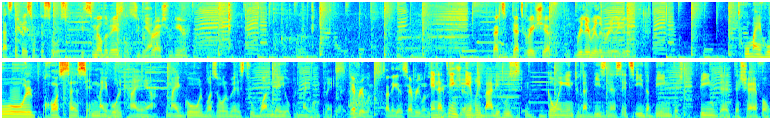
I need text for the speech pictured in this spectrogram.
That's the base of the sauce. You can smell the basil, super Yeah. fresh from here. That's that's great, chef. Really, really, really good. Through my whole process in my whole career, my goal was always to one day open my own place. Everyone's. I think that's everyone's. And I dream as a think chef. everybody who's going into that business, it's either being the, being the, the chef or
